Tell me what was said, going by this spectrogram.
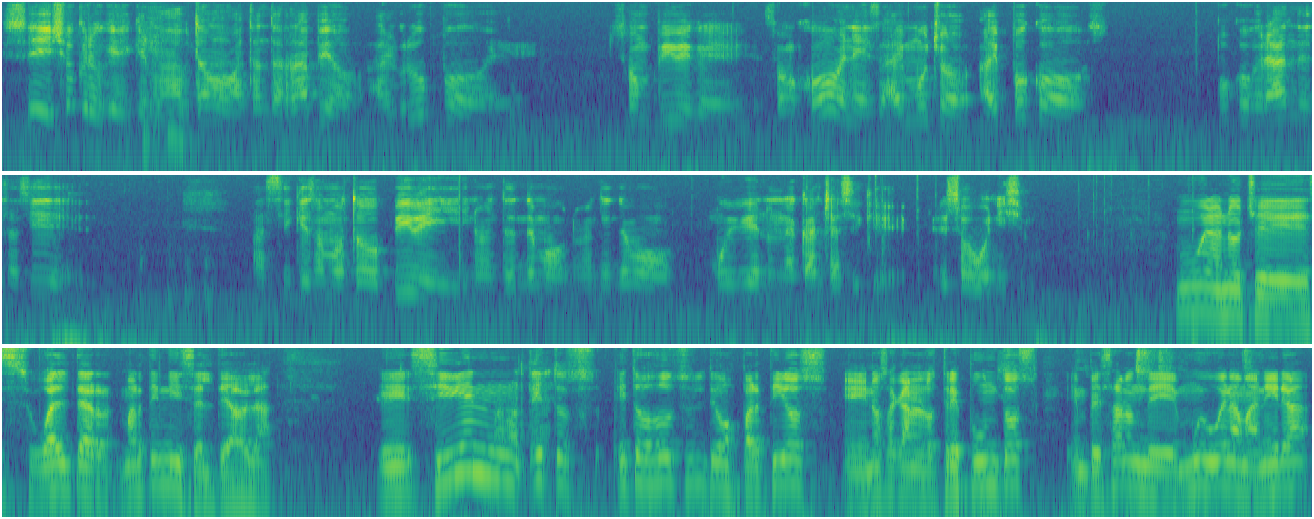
Sí, yo creo que, que nos adaptamos bastante rápido al grupo. eh, son pibes que son jóvenes, hay mucho, hay pocos, pocos grandes así, de- así que somos todos pibes y nos entendemos, nos entendemos muy bien en la cancha, así que eso es buenísimo. Muy buenas noches, Walter. Martín Diesel te habla. Eh, si bien estos, estos dos últimos partidos eh, no sacaron los tres puntos, empezaron de muy buena manera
